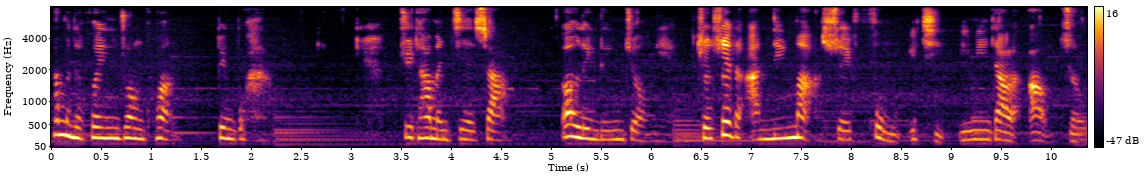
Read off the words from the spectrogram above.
他们的婚姻状况并不好。据他们介绍，2009年，九岁的 Anima 随父母一起移民到了澳洲。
